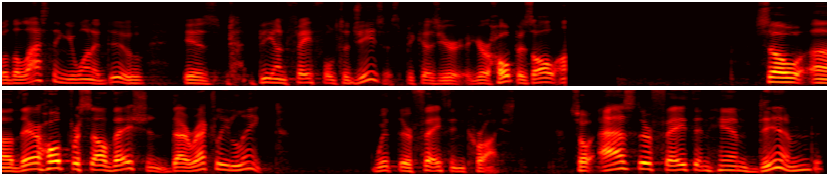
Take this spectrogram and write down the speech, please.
well, the last thing you want to do is be unfaithful to Jesus because your, your hope is all on. so uh, their hope for salvation directly linked with their faith in Christ. So as their faith in Him dimmed,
